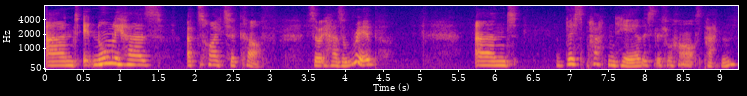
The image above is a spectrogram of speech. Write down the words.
and it normally has a tighter cuff. So it has a rib and this pattern here, this little hearts pattern,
